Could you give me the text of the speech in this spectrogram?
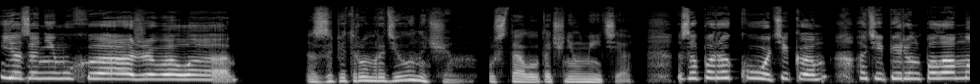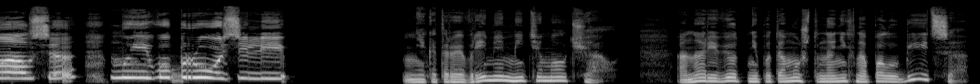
я за ним ухаживала». «За Петром Родионычем?» — устало уточнил Митя. «За паракотиком, а теперь он поломался, мы его бросили». Некоторое время Митя молчал. Она ревет не потому, что на них напал убийца,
